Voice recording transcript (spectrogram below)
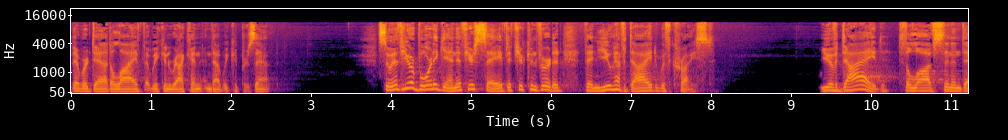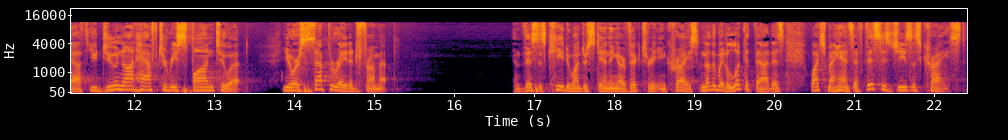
That we're dead, alive, that we can reckon and that we can present. So if you're born again, if you're saved, if you're converted, then you have died with Christ. You have died to the law of sin and death. You do not have to respond to it. You are separated from it. And this is key to understanding our victory in Christ. Another way to look at that is, watch my hands. If this is Jesus Christ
